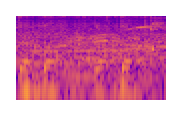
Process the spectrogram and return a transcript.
飛んで飛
